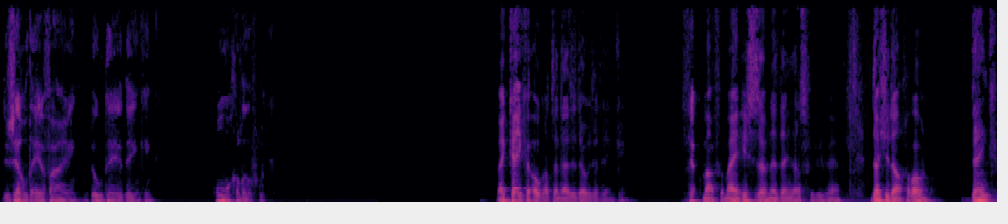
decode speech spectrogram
Dezelfde ervaring, dodenherdenking. Ongelooflijk. Wij kijken ook altijd naar de dodenherdenking. Ja. Maar voor mij is het zo, net als voor u, hè, dat je dan gewoon denkt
